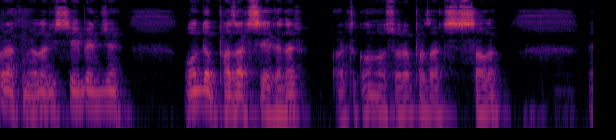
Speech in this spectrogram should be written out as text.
bırakmıyorlar hisseyi bence. Onu da pazartesiye kadar artık ondan sonra pazartesi salı e,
